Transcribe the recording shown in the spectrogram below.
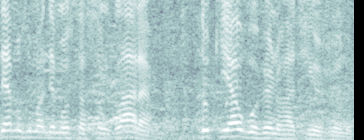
demos uma demonstração clara do que é o governo Ratinho Júnior.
